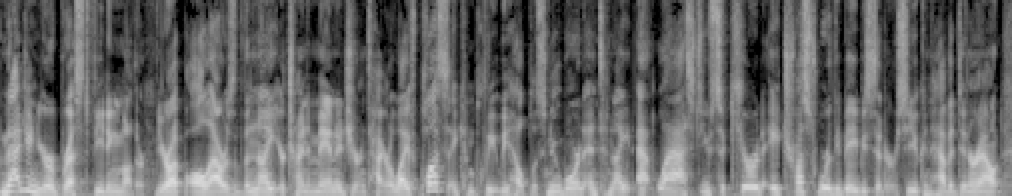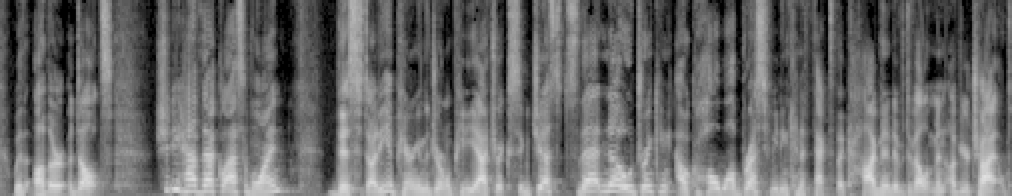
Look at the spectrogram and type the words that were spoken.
Imagine you're a breastfeeding mother. You're up all hours of the night, you're trying to manage your entire life, plus a completely helpless newborn, and tonight, at last, you secured a trustworthy babysitter so you can have a dinner out with other adults. Should you have that glass of wine? This study, appearing in the journal Pediatrics, suggests that no, drinking alcohol while breastfeeding can affect the cognitive development of your child.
